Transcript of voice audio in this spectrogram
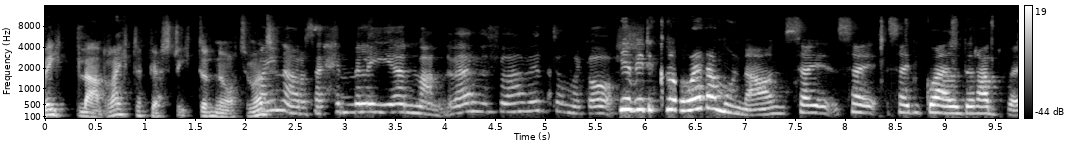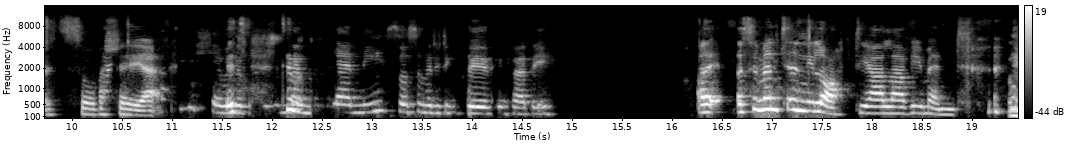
right lan, right up your street dyn nhw, ti'n mynd? Mae'n nawr os e Himalayan man, fe, fflafyd, oh my gosh. Ie, fi wedi clywed am hwnna, ond sa wedi gweld yr adverts, so falle ie. Ie, wedi gweld so sy'n wedi digwydd, fi'n credu. Y sement yn ni lot i ala fi mynd.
